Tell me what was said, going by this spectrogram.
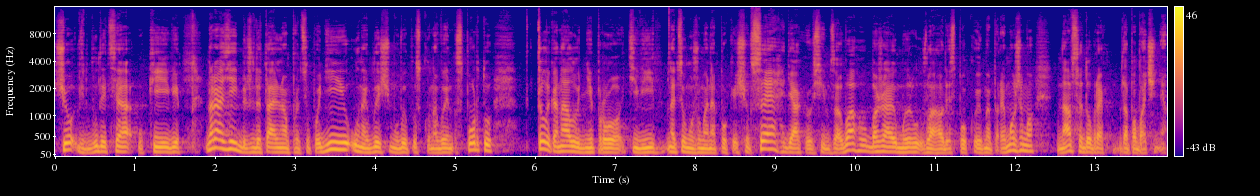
що відбудеться у Києві. Наразі більш детально про цю подію у найближчому випуску новин спорту. Телеканалу Дніпро ТІВІ. На цьому ж у мене поки що все. Дякую всім за увагу. Бажаю миру, злагоди, спокою. Ми переможемо. На все добре. До побачення.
